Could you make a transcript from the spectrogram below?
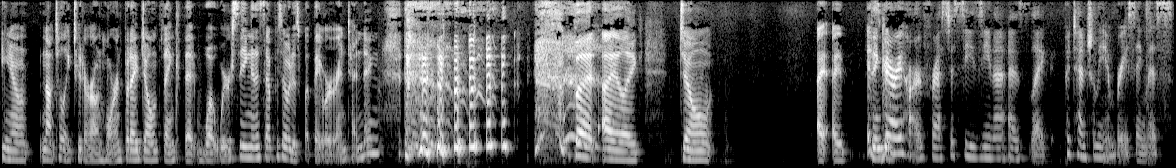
you know, not to like toot our own horn, but I don't think that what we're seeing in this episode is what they were intending. but I like don't. I, I It's think it- very hard for us to see Xena as like potentially embracing this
